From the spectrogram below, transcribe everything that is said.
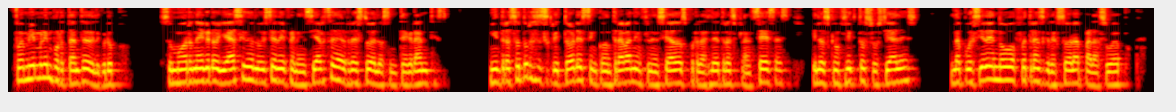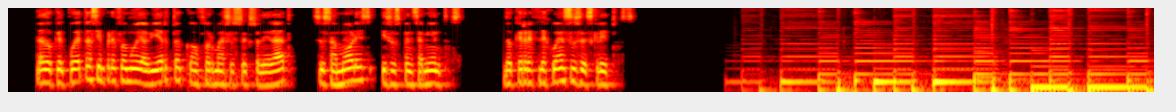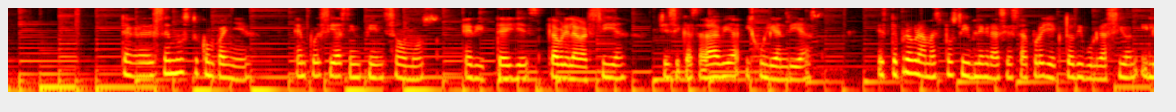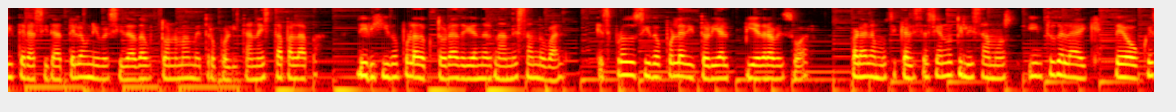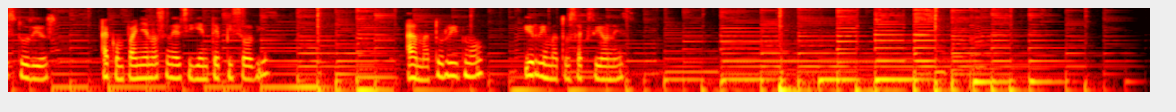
Fue miembro importante del grupo. Su humor negro y ácido lo hizo diferenciarse del resto de los integrantes. Mientras otros escritores se encontraban influenciados por las letras francesas y los conflictos sociales, la poesía de Novo fue transgresora para su época, dado que el poeta siempre fue muy abierto conforme a su sexualidad, sus amores y sus pensamientos, lo que reflejó en sus escritos. Te agradecemos tu compañía. En Poesía Sin Fin somos Edith Telles, Gabriela García, Jessica Sarabia y Julián Díaz. Este programa es posible gracias al proyecto Divulgación y Literacidad de la Universidad Autónoma Metropolitana Iztapalapa, dirigido por la doctora Adriana Hernández Sandoval. Es producido por la editorial Piedra Besoar. Para la musicalización utilizamos Into the Like de Oak Studios Acompáñanos en el siguiente episodio. Ama tu ritmo y rima tus acciones.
